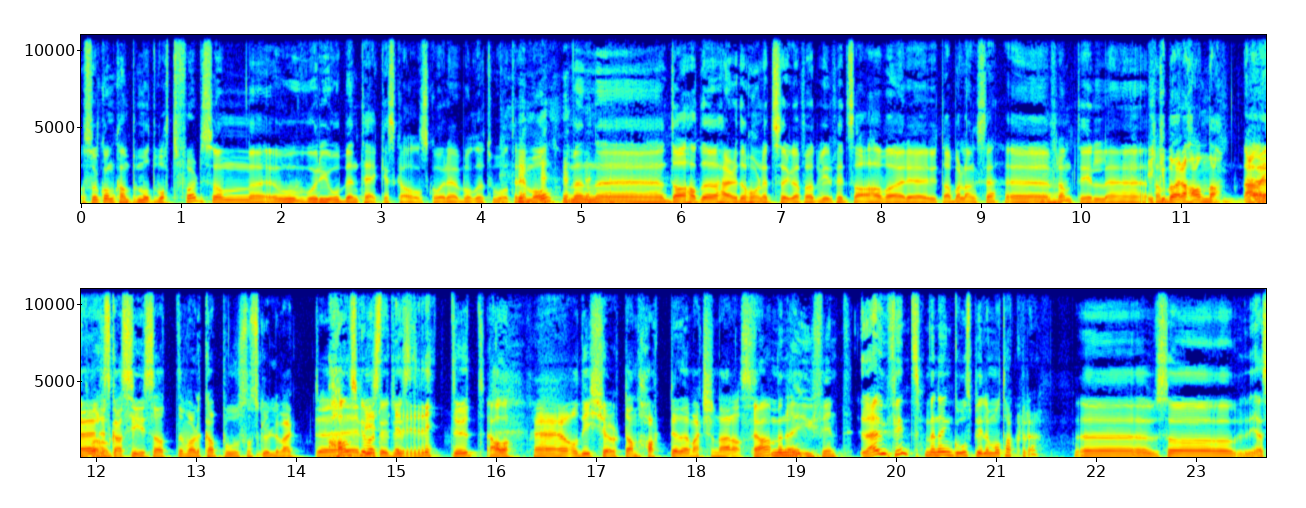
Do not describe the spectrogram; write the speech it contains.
Og så kom kampen mot Watford, som, eh, hvor, jo Benteke skal skåre både to og tre mål. Men uh, da hadde Harry the Hornet sørga for at Wilfried Zaha var uh, ute av balanse uh, fram til eh, Ikke bare han, da. Nei, nei, ikke Eh, det skal sies at det var det Kapo som skulle vært skulle vist vært rett ut. Ja og de kjørte han hardt i den matchen der, altså. Ja, men det er ufint. Det er ufint, men en god spiller må takle det. Eh, så jeg,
